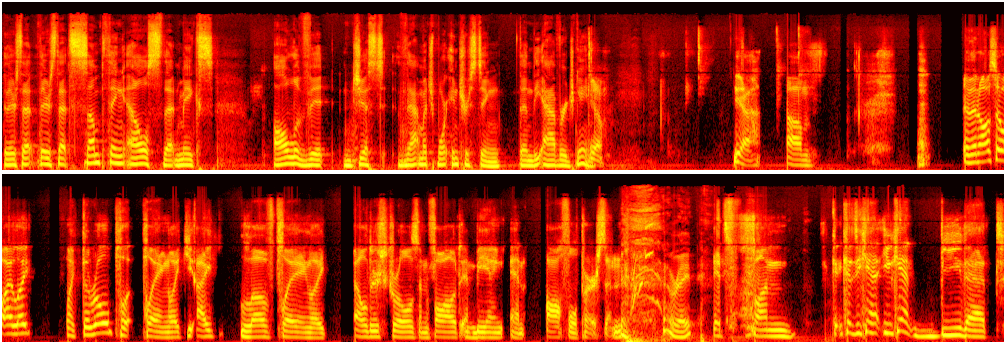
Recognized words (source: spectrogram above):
there's that there's that something else that makes all of it just that much more interesting than the average game Yeah. Yeah. Um, and then also I like like the role pl- playing. Like I love playing like Elder Scrolls and Fallout and being an awful person. right it's fun because you can't you can't be that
